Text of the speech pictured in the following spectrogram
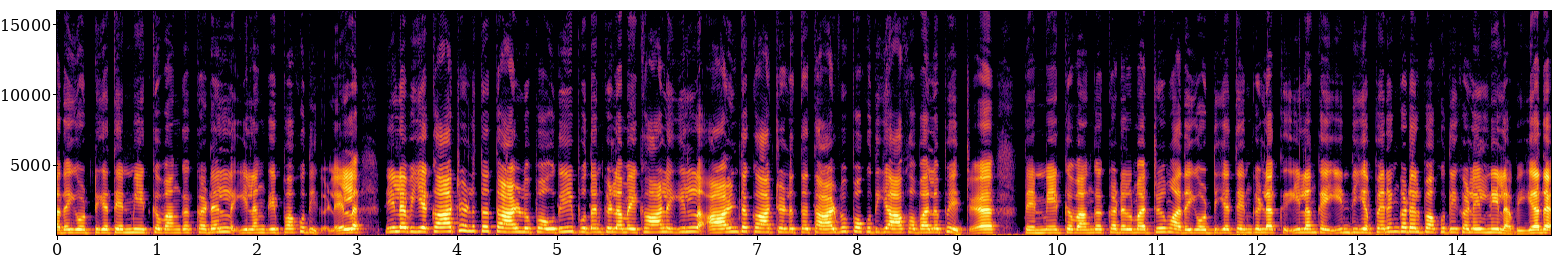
அதையொட்டிய தென்மேற்கு வங்கக்கடல் இலங்கை பகுதிகளில் நிலவிய காற்றழுத்த தாழ்வு பகுதி புதன்கிழமை காலையில் ஆழ்ந்த காற்றழுத்த தாழ்வு பகுதியாக வலுப்பெற்று தென்மேற்கு வங்கக்கடல் மற்றும் அதையொட்டிய தென்கிழக்கு இலங்கை இந்திய பெருங்கடல் பகுதிகளில் நிலவியது.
